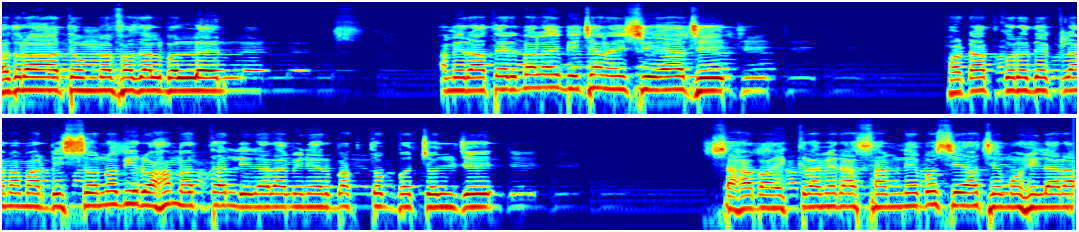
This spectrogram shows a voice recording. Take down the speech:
হজরত উম্মে ফাজাল বললেন আমি রাতের বেলায় বিছানায় শুয়ে আছি। হঠাৎ করে দেখলাম আমার বিশ্ব নবী রহমাত আলমিনের বক্তব্য চলছে। সাহাবা ইকরামেরা সামনে বসে আছে মহিলারা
